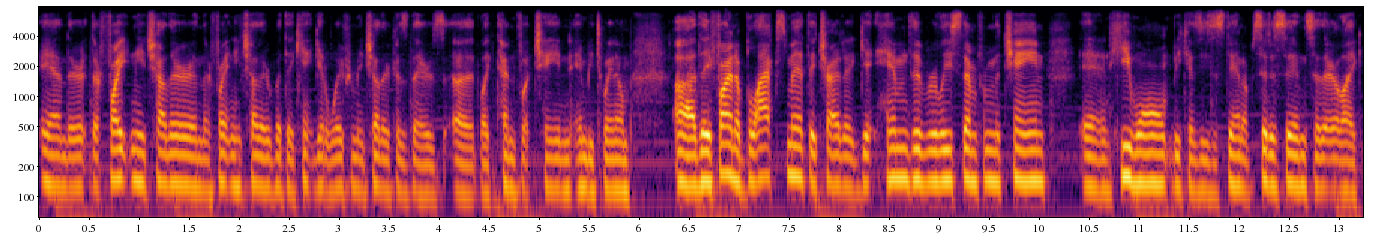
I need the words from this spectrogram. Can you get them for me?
and they're they're fighting each other and they're fighting each other, but they can't get away from each other because there's a like ten foot chain in between them. Uh, they find a blacksmith. They try to get him to release them from the chain, and he won't because he's a stand up citizen. So they're like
